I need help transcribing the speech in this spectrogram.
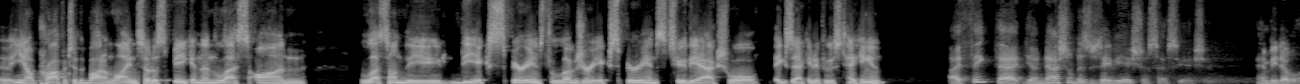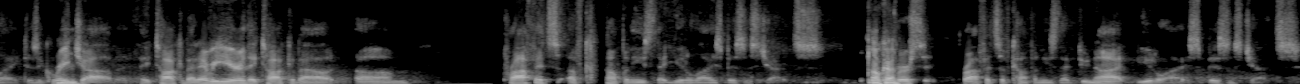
uh, you know profit to the bottom line so to speak and then less on less on the the experience the luxury experience to the actual executive who's taking it? I think that you know national business aviation association nbaa does a great mm-hmm. job. They talk about every year they talk about um, profits of companies that utilize business jets okay. versus profits of companies that do not utilize business jets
